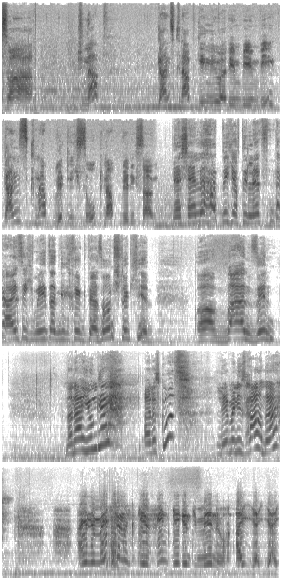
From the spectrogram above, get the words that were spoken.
Das war knapp. Ganz knapp gegenüber dem BMW. Ganz knapp, wirklich so knapp, würde ich sagen. Der Schelle hat mich auf den letzten 30 Metern gekriegt. Der so ein Stückchen. Oh, Wahnsinn. Na, na, Junge, alles gut? Leben ist hart, ne? Eine Mädchen gewinnt gegen die Männer. Eieiei.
